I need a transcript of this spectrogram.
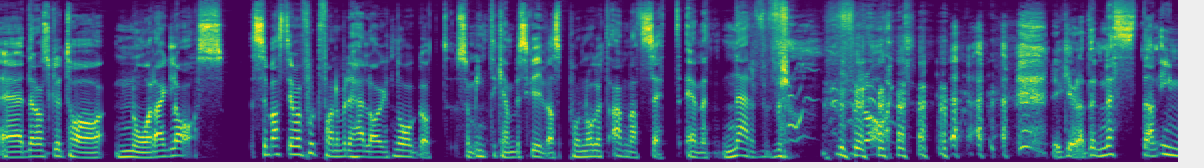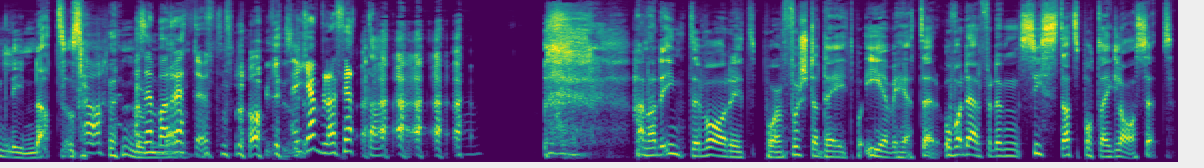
eh, där de skulle ta några glas. Sebastian var fortfarande vid det här laget något som inte kan beskrivas på något annat sätt än ett nervvrak. det är kul att det är nästan inlindat. Och sen, Ja, och sen bara rätt ut. En jävla fetta. Han hade inte varit på en första dejt på evigheter och var därför den sista att spotta i glaset.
